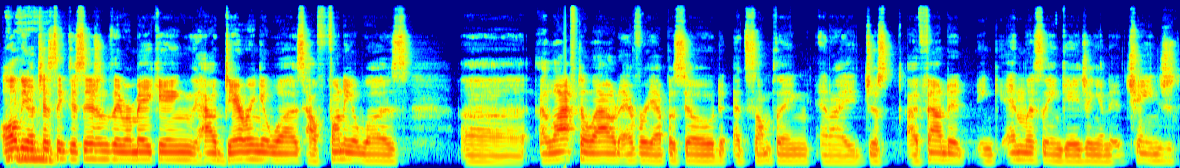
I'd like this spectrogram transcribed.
all the artistic decisions they were making, how daring it was, how funny it was. Uh, I laughed aloud every episode at something, and I just I found it en- endlessly engaging, and it changed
